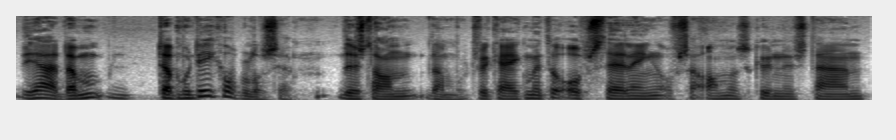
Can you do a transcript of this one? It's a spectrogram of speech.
ja, dat moet ik oplossen. Dus dan, dan moeten we kijken met de opstelling of ze anders kunnen staan.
